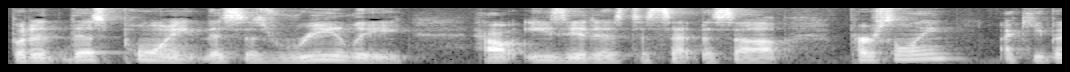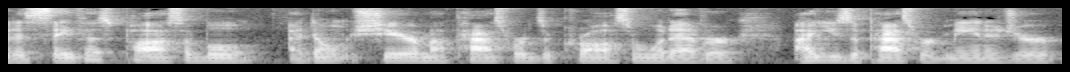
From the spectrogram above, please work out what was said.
But at this point, this is really how easy it is to set this up. Personally, I keep it as safe as possible. I don't share my passwords across or whatever. I use a password manager.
